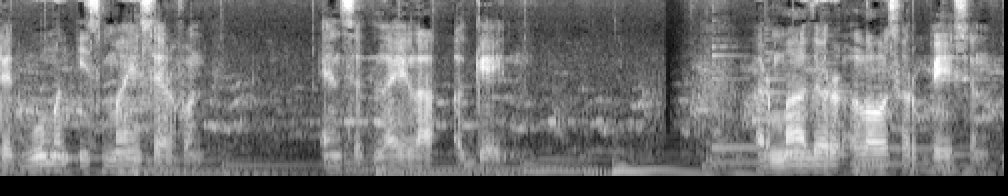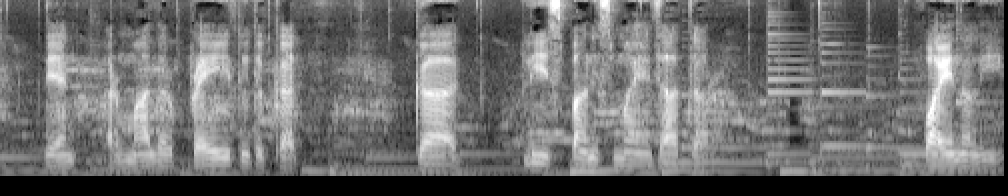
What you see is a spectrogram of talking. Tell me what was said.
That woman is my servant, answered Layla again. Her mother lost her patience. Then her mother prayed to the God, God, please punish my daughter. Finally,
